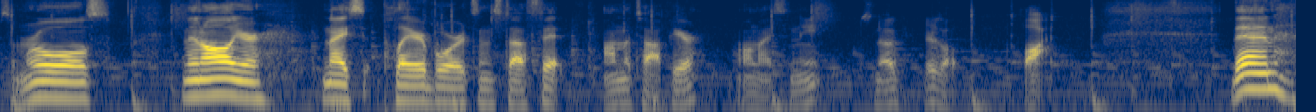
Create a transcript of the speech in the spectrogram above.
some rules, and then all your nice player boards and stuff fit on the top here. All nice and neat, snug. There's a lot. Then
